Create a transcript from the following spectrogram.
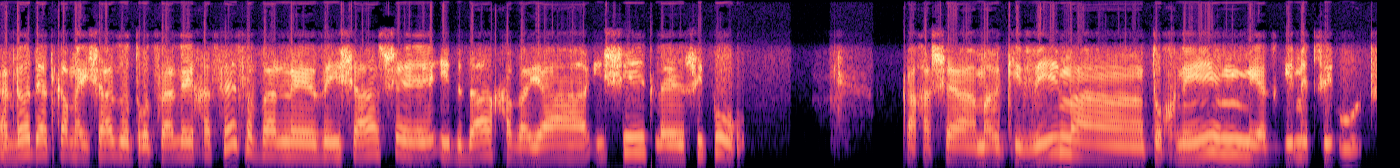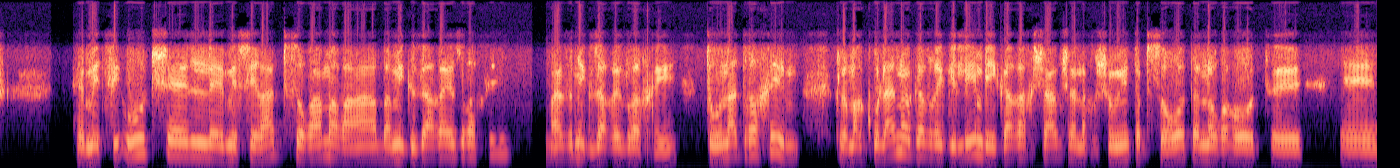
אני לא יודע עד כמה האישה הזאת רוצה להיחשף, אבל uh, זו אישה שאיבדה חוויה אישית לסיפור. ככה שהמרכיבים התוכניים מייצגים מציאות. מציאות של מסירת בשורה מרה במגזר האזרחי. מה זה מגזר אזרחי? תאונת דרכים. כלומר, כולנו אגב רגילים, בעיקר עכשיו שאנחנו שומעים את הבשורות הנוראות אה, אה,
